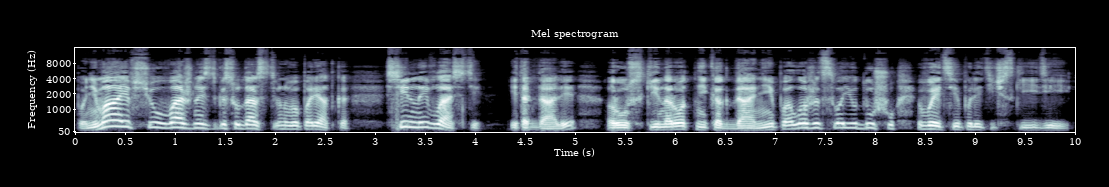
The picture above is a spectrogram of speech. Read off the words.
Понимая всю важность государственного порядка, сильной власти и так далее, русский народ никогда не положит свою душу в эти политические идеи.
